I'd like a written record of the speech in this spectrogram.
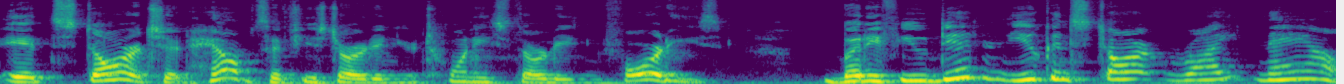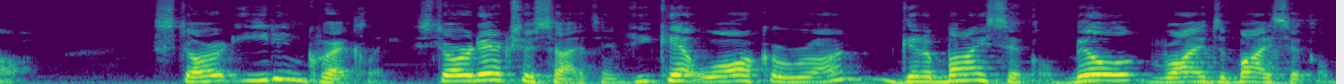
It starts, it helps if you start in your 20s, 30s, and 40s but if you didn't, you can start right now. Start eating correctly. Start exercising. If you can't walk or run, get a bicycle. Bill rides a bicycle.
